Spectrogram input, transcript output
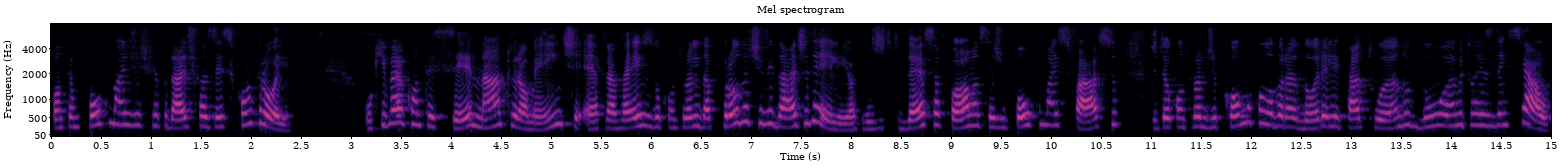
vão ter um pouco mais de dificuldade de fazer esse controle. O que vai acontecer naturalmente é através do controle da produtividade dele. Eu acredito que dessa forma seja um pouco mais fácil de ter o controle de como o colaborador ele está atuando do âmbito residencial.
